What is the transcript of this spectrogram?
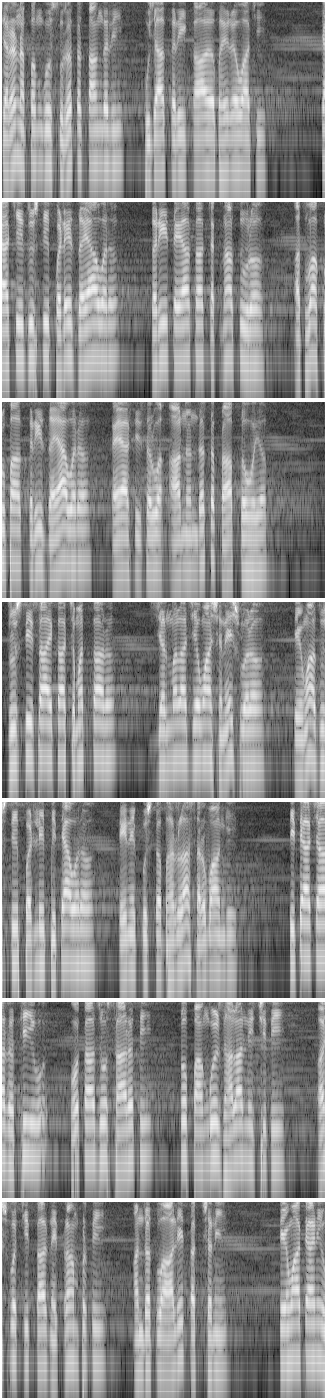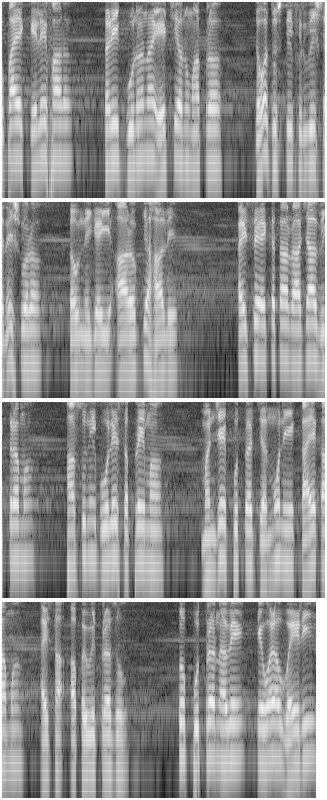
चरणपंगू सुरत चांगली पूजा करी काळ भैरवाची. त्याची दृष्टी पडे जयावर करी तयाचा चकनाचूर. अथवा कृपा करी जयावर तयासी सर्व आनंदच प्राप्त होय. दृष्टीचा एका चमत्कार जन्मला जेव्हा शनेश्वर तेव्हा दृष्टी पडली पित्यावर. तेने कुष्ठ भरला सर्वांगी. पित्याच्या रथी हो, होता जो सारथी तो पांगुळ झाला निश्चिती. अश्वचित्ता नेत्रांप्रती अंधत्व आले तक्षणी तेव्हा त्याने उपाय केले फार तरी गुण न याची अनुमात्र जवदृष्टी फिरवी शनेश्वर तव निगई आरोग्य हाले. ऐसे ऐकता राजा विक्रम हासुनी बोले सप्रेम म्हणजे पुत्र जन्मोने काय काम? ऐसा अपवित्र जो. तो पुत्र नव्हे केवळ वैरी.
